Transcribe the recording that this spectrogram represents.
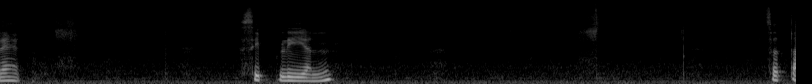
แรกสิบเหรียญสต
